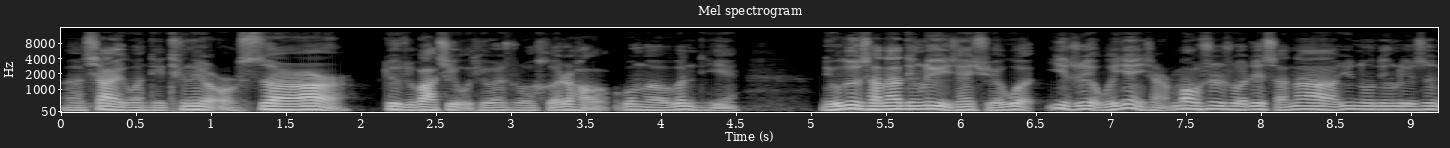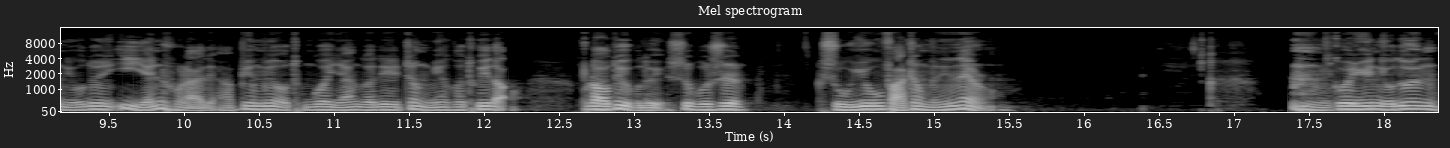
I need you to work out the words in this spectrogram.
嗯，下一个问题，听友四二二六九八七五提问说：合着好，问个问题。牛顿三大定律以前学过，一直有个印象，貌似说这三大运动定律是牛顿意淫出来的啊，并没有通过严格的证明和推导，不知道对不对？是不是属于无法证明的内容？关于牛顿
